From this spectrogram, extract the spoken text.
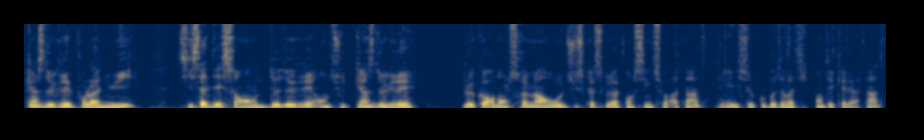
15 euh, degrés pour la nuit. Si ça descend 2 degrés en dessous de 15 degrés, le cordon se remet en route jusqu'à ce que la consigne soit atteinte et il se coupe automatiquement dès qu'elle est atteinte.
